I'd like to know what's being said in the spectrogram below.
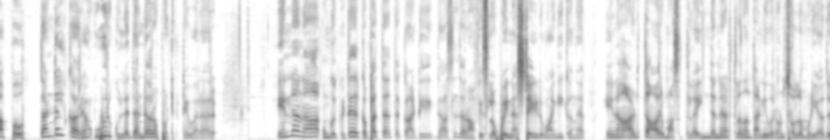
அப்போது தண்டல்காரன் ஊருக்குள்ளே தண்டோரை போட்டுக்கிட்டே வராரு. என்னன்னா உங்ககிட்ட இருக்க பத்திரத்தை காட்டி தாசில்தார் ஆஃபீஸில் போய் நஷ்ட ஈடு வாங்கிக்கோங்க. ஏன்னா அடுத்த ஆறு மாதத்தில் இந்த நேரத்தில் தான் தண்ணி வரும்னு சொல்ல முடியாது.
